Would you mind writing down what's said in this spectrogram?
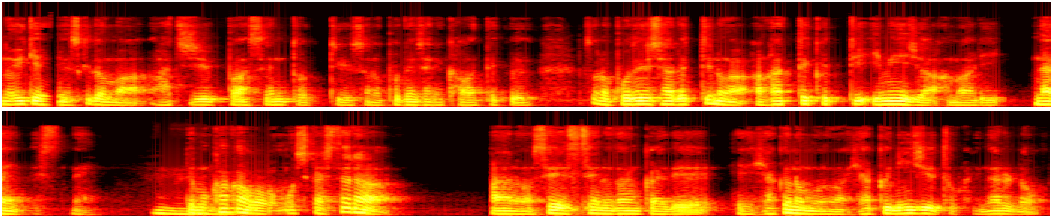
の意見ですけど、まあ80%っていうそのポテンシャルに変わっていく、そのポテンシャルっていうのが上がっていくっていうイメージはあまりないですね。でもカカオはもしかしたら、あの、生成の段階で100のものが120とかになるの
